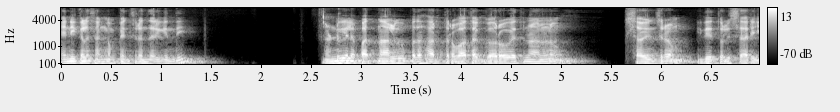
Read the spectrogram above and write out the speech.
ఎన్నికల సంఘం పెంచడం జరిగింది. రెండు వేల పద్నాలుగు పదహారు తర్వాత గౌరవ వేతనాలను సవరించడం ఇదే తొలిసారి.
